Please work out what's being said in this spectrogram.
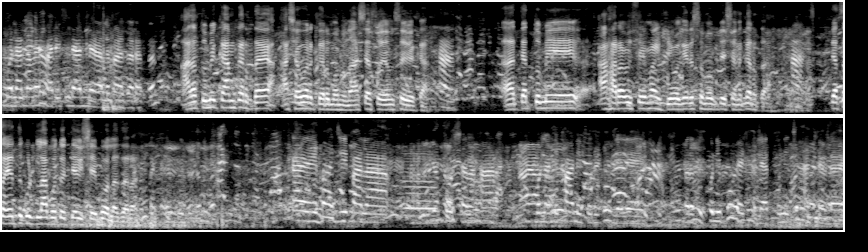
मुलांना व्यवहारिक ज्ञान मिळालं बाजाराचं आता तुम्ही काम करताय आशा वर्कर म्हणून आशा स्वयंसेविका. हा. अ, त्यात तुम्ही आहाराविषयी माहिती वगैरे समुपदेशन करता. हा. त्याचा येतो कुठं लाभ होतो त्याविषयी बोला जरा. काय भाजीपाला अं, पोषण आहार मुलांनी पाणीपुरी ठेवलेली आहे. परत कुणी पोहे ठेवल्यात कुणी चहा ठेवलाय.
